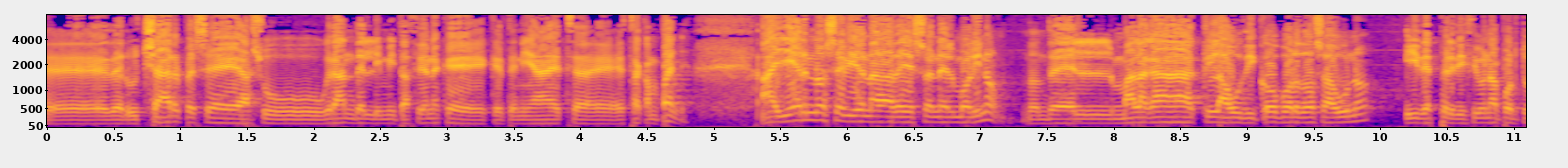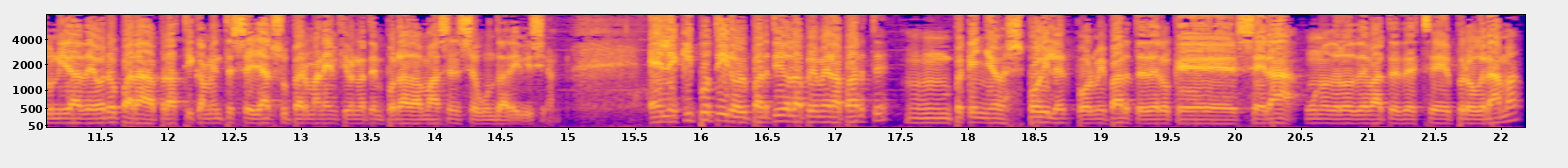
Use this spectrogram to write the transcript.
eh, de luchar pese a sus grandes limitaciones que, que tenía esta, esta campaña. Ayer no se vio nada de eso en el Molinón, donde el Málaga claudicó por 2 a 1 y desperdició una oportunidad de oro para prácticamente sellar su permanencia una temporada más en segunda división. El equipo tiró el partido de la primera parte, un pequeño spoiler por mi parte de lo que será uno de los debates de este programa,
